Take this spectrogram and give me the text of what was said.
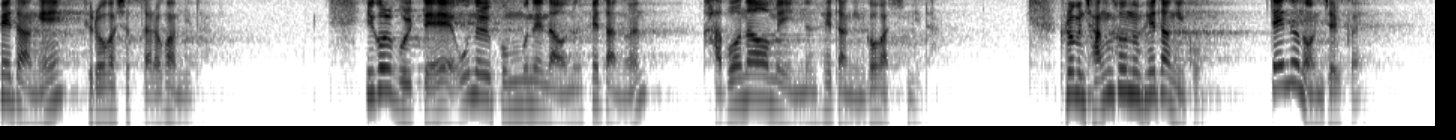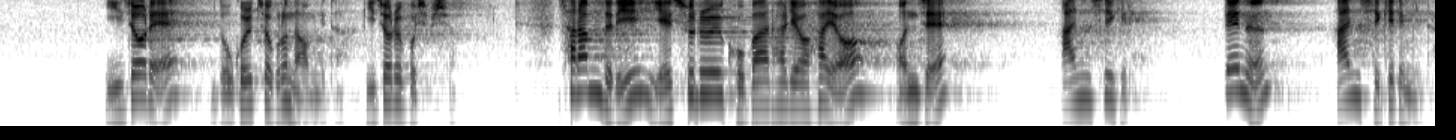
회당에 들어가셨다라고 합니다. 이걸 볼 때 오늘 본문에 나오는 회당은 가버나움에 있는 회당인 것 같습니다. 그러면 장소는 회당이고 때는 언제일까요? 2절에 노골적으로 나옵니다. 2절을 보십시오. 사람들이 예수를 고발하려 하여 언제? 안식일에. 때는 안식일입니다.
